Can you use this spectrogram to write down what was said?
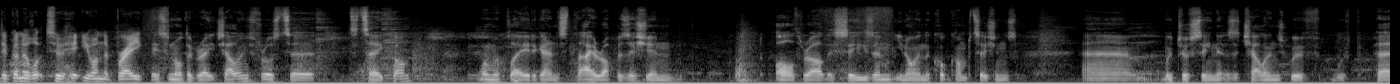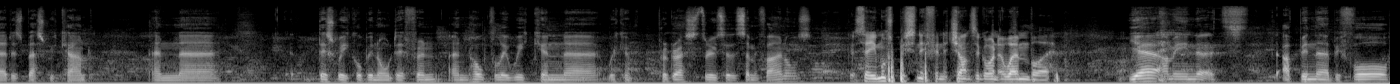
they're going to look to hit you on the break. It's another great challenge for us to, to take on. When we played against higher opposition all throughout this season, you know, in the cup competitions, um, we've just seen it as a challenge. We've we've prepared as best we can, and uh, this week will be no different. And hopefully we can uh, we can progress through to the semi-finals. So you must be sniffing a chance of going to Wembley. Yeah, I mean, I've been there before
